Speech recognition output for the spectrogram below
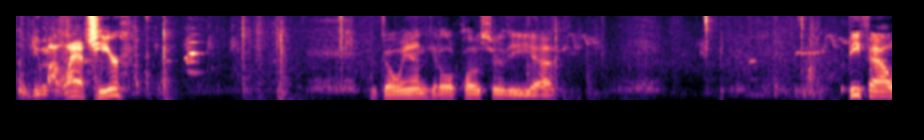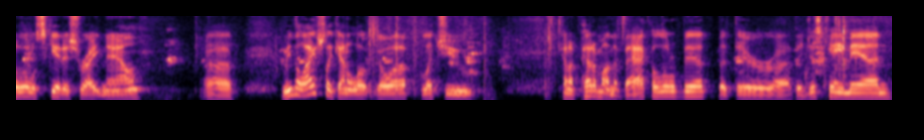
I'll do my latch here. Go in, get a little closer. The uh, peafowl a little skittish right now. Uh, I mean, they'll actually kind of go up, let you kind of pet them on the back a little bit, but they're uh, they just came in,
